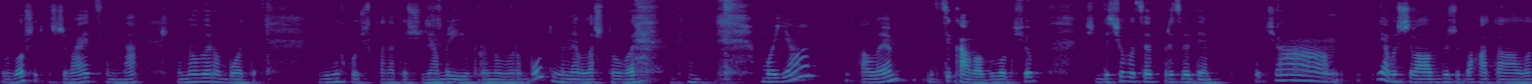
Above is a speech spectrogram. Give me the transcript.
лошадь вишивається на, для нової роботи. І не хочу сказати, що я мрію про нову роботу, мене влаштовує моя, але цікаво було б, що, до чого це призведе. Хоча я вишивала дуже багато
